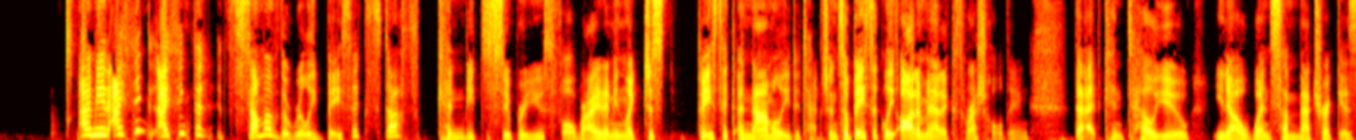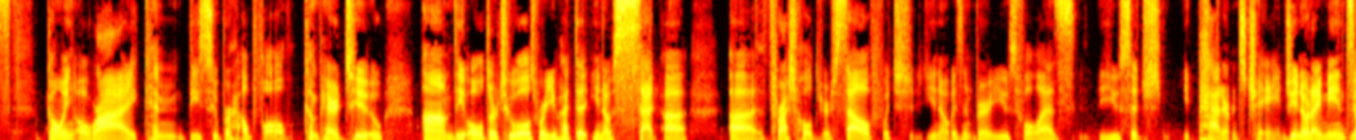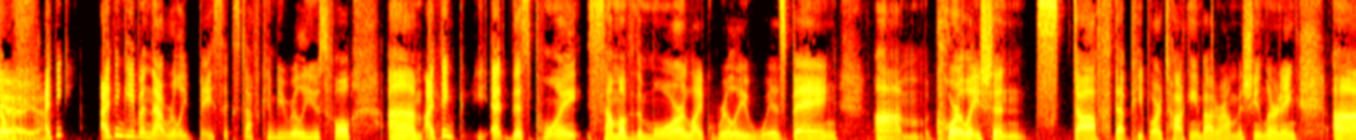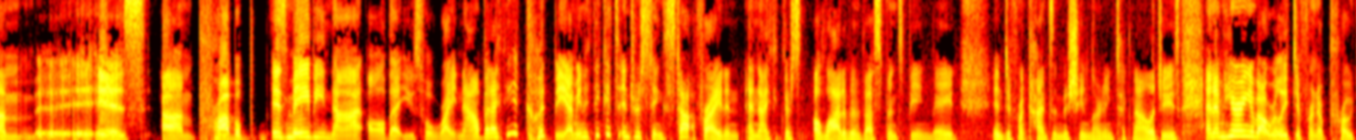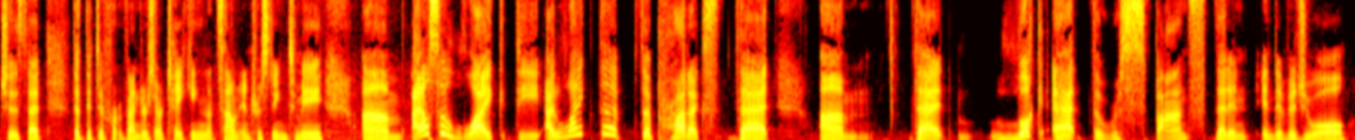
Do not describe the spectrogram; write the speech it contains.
I mean, I think I think that some of the really basic stuff can be super useful, right? I mean, like just basic anomaly detection. So basically automatic thresholding that can tell you, you know, when some metric is going awry can be super helpful compared to um, the older tools where you had to, you know, set a, a threshold yourself, which you know isn't very useful as usage patterns change. You know what I mean? So yeah, yeah. I think I think even that really basic stuff can be really useful. Um, I think at this point, some of the more like really whiz bang um, correlation stuff that people are talking about around machine learning um, is um, probably is maybe not all that useful right now, but I think it could be. I mean, I think it's interesting stuff, right? And and I think there's a lot of investments being made in different kinds of machine learning technologies. And I'm hearing about really different approaches that that the different vendors are taking that sound interesting to me. Um, I also like the I like the the products that um, that look at the response that an individual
